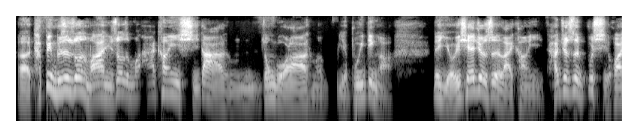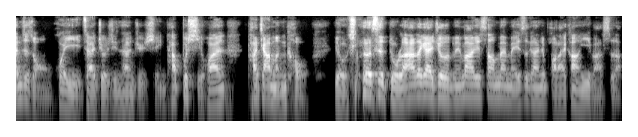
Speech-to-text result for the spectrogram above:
呃，他并不是说什么啊，你说什么啊，抗议习大什么中国啦，什么也不一定啊。那有一些就是来抗议，他就是不喜欢这种会议在旧金山举行，他不喜欢他家门口有车子堵了，他大概就没办法去上班，没事干就跑来抗议吧，是吧？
